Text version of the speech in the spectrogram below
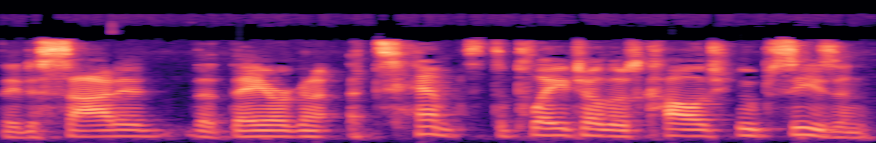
they decided that they are going to attempt to play each other's college hoop season.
